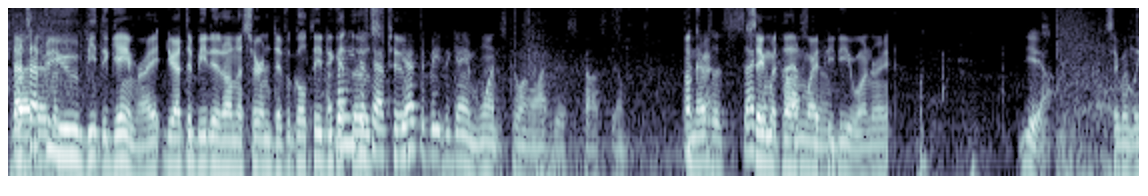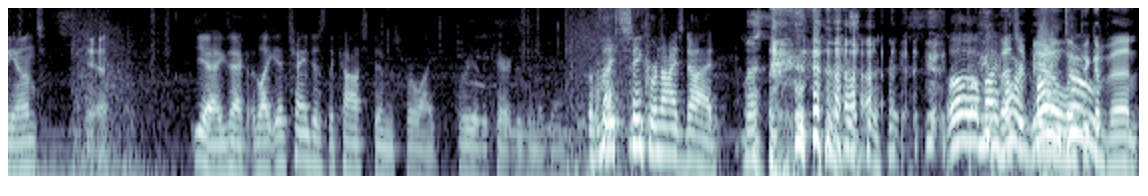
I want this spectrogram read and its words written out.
That's But after you beat the game, right? Do you have to beat it on a certain difficulty to I get you those have, two? You have to beat the game once to unlock this costume. And okay. there's a second Same with costume. the NYPD one, right? Yeah. Same with Leon's. Yeah. Yeah, exactly. Like it changes the costumes for like three of the characters in the game. they synchronized died. oh my that heart, should be an Olympic too. event.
